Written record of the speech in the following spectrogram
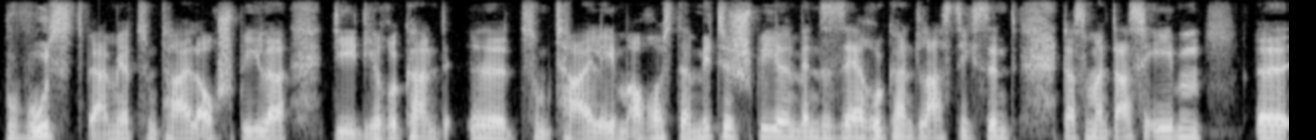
bewusst. Wir haben ja zum Teil auch Spieler, die die Rückhand äh, zum Teil eben auch aus der Mitte spielen, wenn sie sehr rückhandlastig sind, dass man das eben äh,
